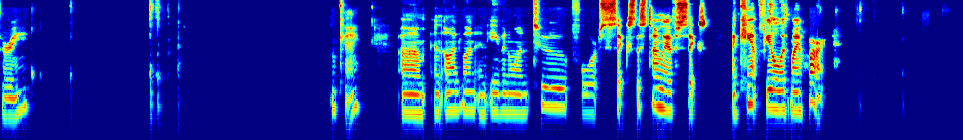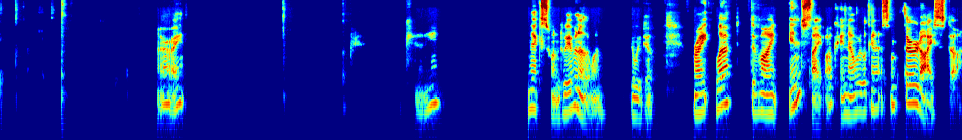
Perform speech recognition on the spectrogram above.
three. Okay. Um, an odd one, an even one, two, four, six. This time we have six. I can't feel with my heart. All right. Okay. Next one. Do we have another one? Here we do. Right, left, divine insight. Okay, now we're looking at some third eye stuff.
